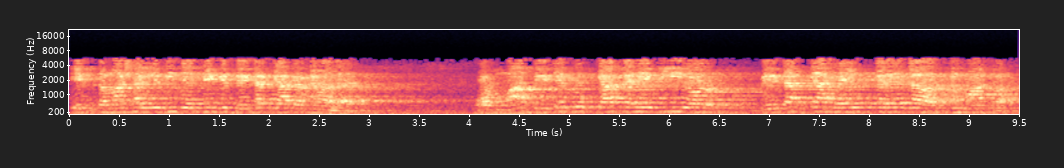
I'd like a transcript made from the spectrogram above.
ایک تماشا یہ بھی دیکھیں کہ بیٹا کیا کرنے والا ہے۔ اور ماں بیٹے کو کیا کہے گی اور بیٹا کیا ہیلپ کرے گا اپنی ماں کا۔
